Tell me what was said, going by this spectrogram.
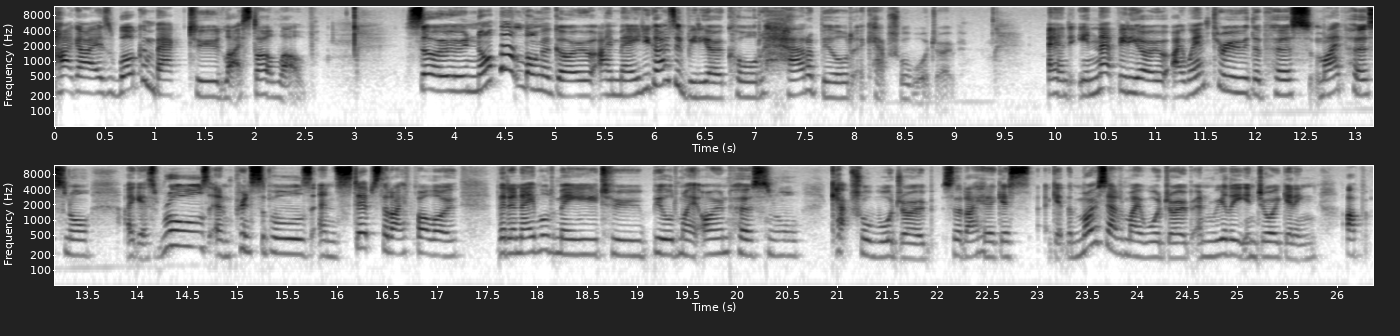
Hi guys, welcome back to Lifestyle Love. So not that long ago I made you guys a video called how to build a capsule wardrobe. And in that video, I went through the pers my personal, I guess, rules and principles and steps that I follow that enabled me to build my own personal capsule wardrobe so that I could, I guess, get the most out of my wardrobe and really enjoy getting up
